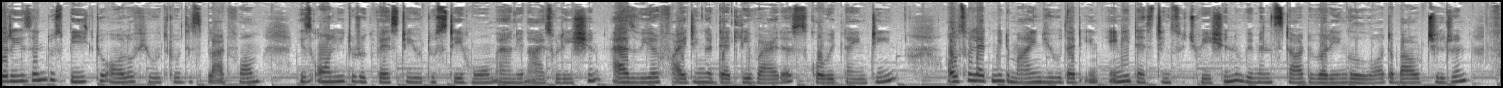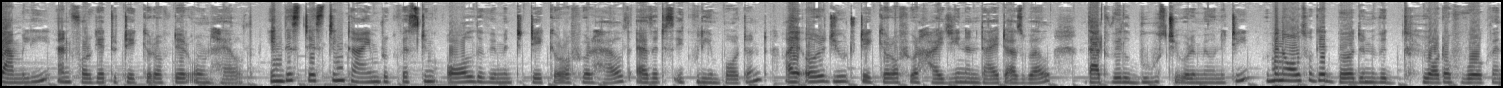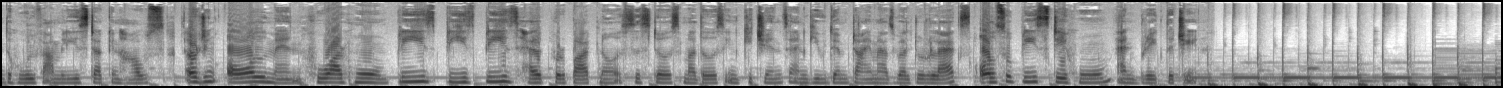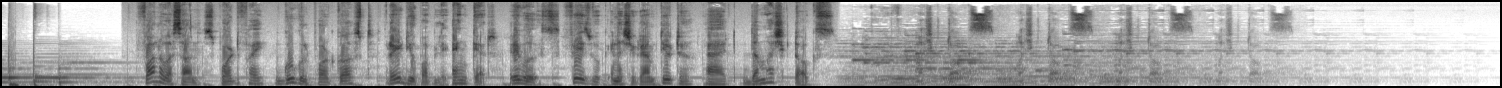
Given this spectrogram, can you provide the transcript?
The reason to speak to all of you through this platform is only to request you to stay home and in isolation, as we are fighting a deadly virus, COVID-19. Also, let me remind you that in any testing situation, women start worrying a lot about children, family, and forget to take care of their own health. In this testing time, requesting all the women to take care of your health as it is equally important. I urge you to take care of your hygiene and diet as well. That will boost your immunity. Women also get burdened with a lot of work when the whole family is stuck in house. Urging all men who are home, please help your partners, sisters, mothers in kitchens and give them time as well to relax. Also, please stay home and break the chain. Follow us on Spotify Google podcast radio public anchor reverse Facebook Instagram Twitter at the Mushk talks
